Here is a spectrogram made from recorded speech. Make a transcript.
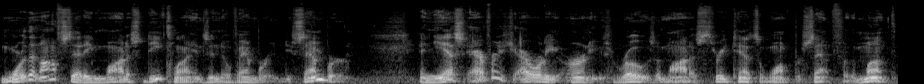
more than offsetting modest declines in November and December. And yes, average hourly earnings rose a modest three tenths of 1% for the month,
